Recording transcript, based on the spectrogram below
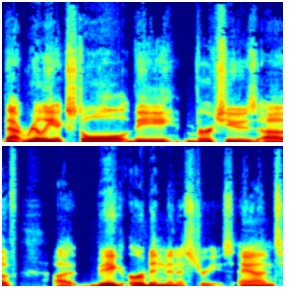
that really extol the virtues of uh, big urban ministries and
